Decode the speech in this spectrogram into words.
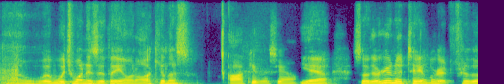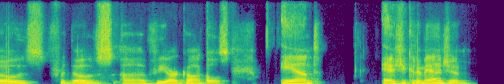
uh, which one is it they own? Oculus. oculus yeah Yeah. So they're going to tailor it for those for those uh, VR goggles, and as you can imagine,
